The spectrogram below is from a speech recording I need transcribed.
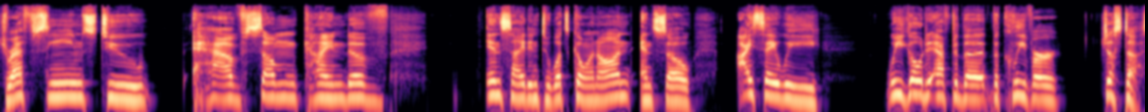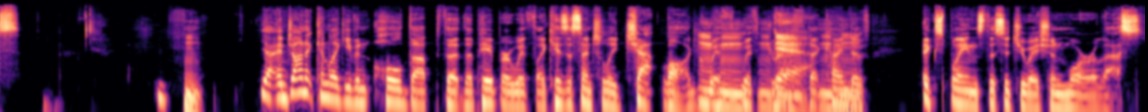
Dreff seems to have some kind of insight into what's going on, and so I say we we go to after the the cleaver, just us. Yeah, and Jonnit can like even hold up the the paper with like his essentially chat log Mhm, with with mhm. Dreff Yeah, that kind mhm. of explains the situation more or less.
